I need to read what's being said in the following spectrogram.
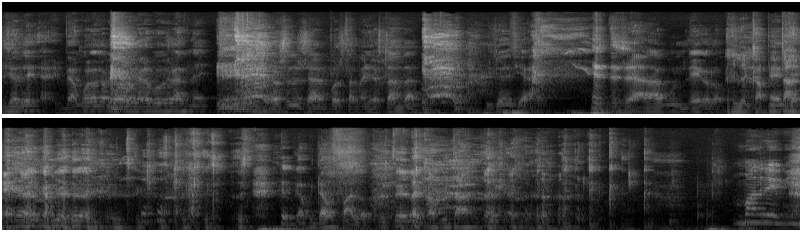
Y yo de- me acuerdo que había uno que era muy grande, nosotros eran pues tamaño estándar, y yo decía, será algún negro. El capitán. El capitán Falo. Este es el capitán. Madre mía.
